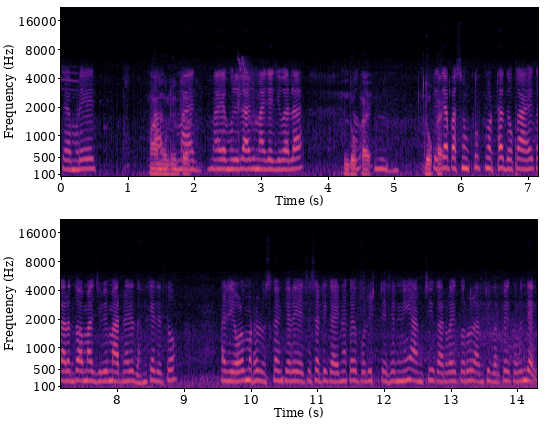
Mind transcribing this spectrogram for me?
त्यामुळे मा- माझ्या मुलीला आणि माझ्या जीवाला धोका आहे. धोका आहे. त्याच्यापासून खूप मोठा धोका आहे कारण तो आम्हाला जीवे मारण्याच्या धमक्या देतो. आणि एवढं मोठं नुकसान केलं याच्यासाठी काही ना काही पोलीस स्टेशननी आमची कारवाई करून आमची भरपाई करून द्यावी.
